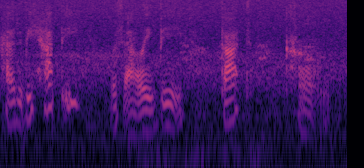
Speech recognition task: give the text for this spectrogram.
howtobehappywithalib.com.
